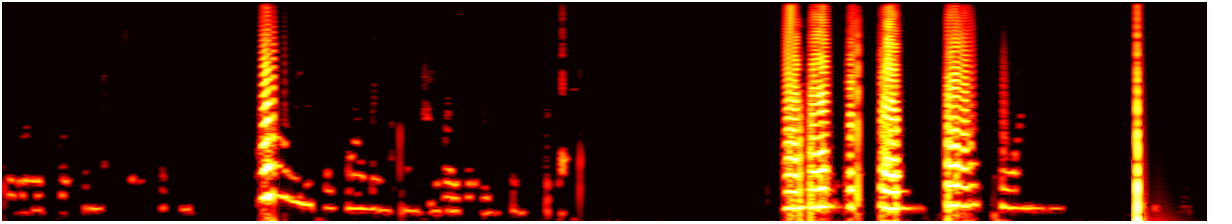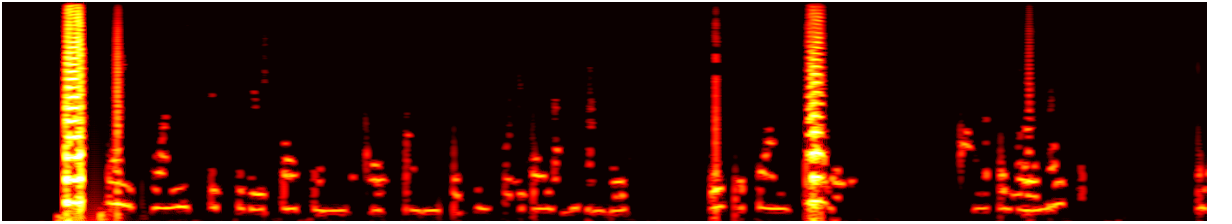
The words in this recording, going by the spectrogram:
or looking at systems. How are we performing on the resolutions for that? And then it says 12.26 degree sessions of from 1540 by 900 they perform better on the metric. And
